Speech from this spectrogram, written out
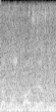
I got the only five we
